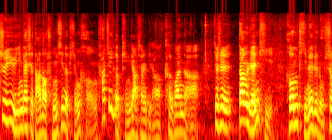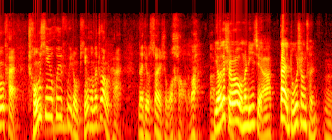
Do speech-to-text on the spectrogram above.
治愈应该是达到重新的平衡。他这个评价算是比较客观的啊，就是当人体和我们体内这种生态重新恢复一种平衡的状态，那就算是我好了吧。啊，有的时候我们理解啊，带毒生存，嗯，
